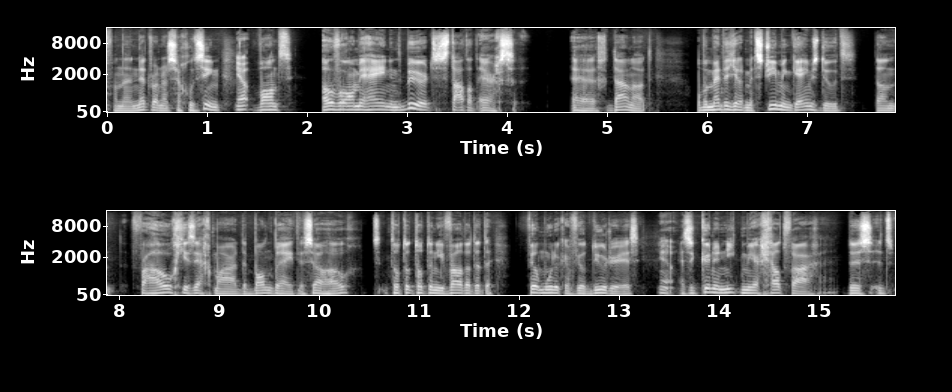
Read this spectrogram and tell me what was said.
van de Netrunners zo goed zien. Ja. Want overal om je heen in de buurt staat dat ergens gedownload. Op het moment dat je dat met streaming games doet, dan verhoog je zeg maar de bandbreedte zo hoog. Tot, tot een niveau dat het veel moeilijker en veel duurder is. Ja. En ze kunnen niet meer geld vragen. Dus het,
